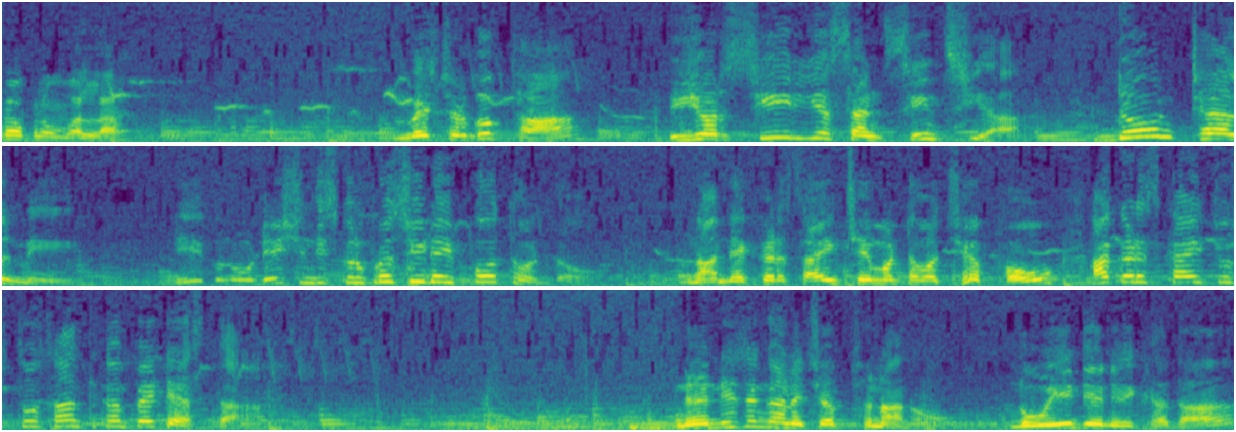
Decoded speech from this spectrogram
ప్రాబ్లం వల్ల mister Gupta you're serious and sincere don't tell me నీకు నువ్వు డెసిషన్ తీసుకుని ప్రొసీడ్ అయిపోతుండవు నన్ను ఎక్కడ సాయం చేయమంటావో చెప్పు. అక్కడ స్కై చూస్తూ సంతకం పెట్టేస్తా. నేను నిజంగానే చెప్తున్నాను. నువ్వు ఇండియన్వి కదా?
